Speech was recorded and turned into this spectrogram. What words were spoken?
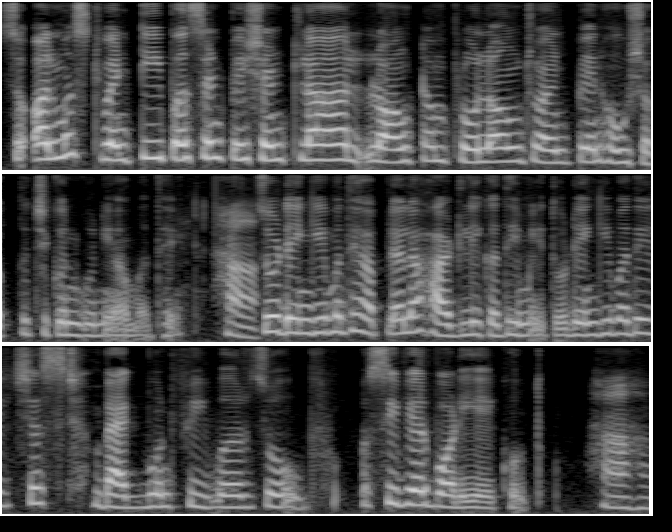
सो ऑलमोस्ट ट्वेंटी पर्सेंट पेशंटला long term prolong joint pain होऊ शकतं चिकनगुनियामध्ये. जो डेंगीमध्ये आपल्याला हार्डली कधी मिळतो. डेंगीमध्ये जस्ट बॅकबोन फिवर जो सिव्हिअर बॉडी एक होतो. हां हां.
